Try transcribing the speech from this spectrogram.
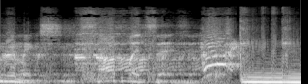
Remix, South by Say. Hey!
